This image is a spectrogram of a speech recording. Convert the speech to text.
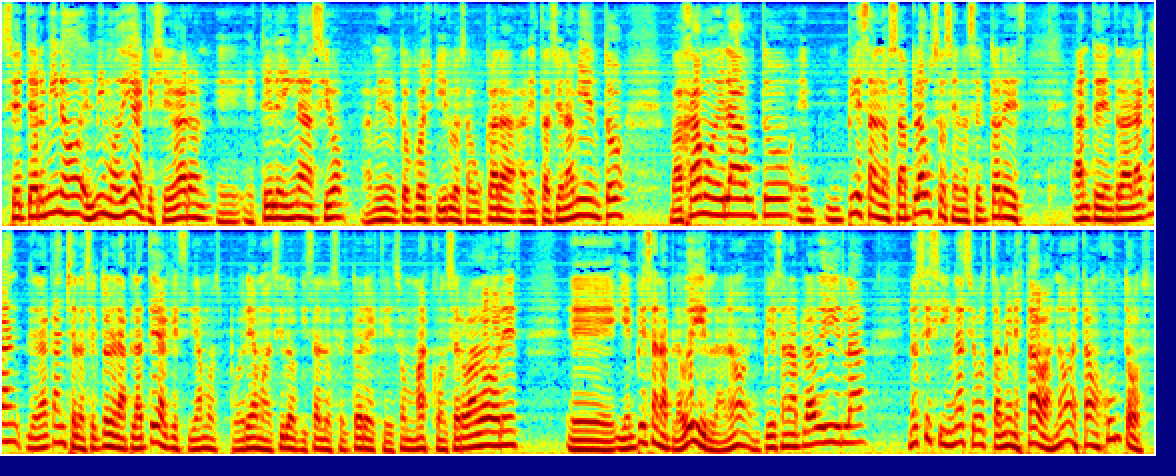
se terminó el mismo día que llegaron eh, Estela e Ignacio. A mí me tocó irlos a buscar al estacionamiento. Bajamos del auto, em- empiezan los aplausos en los sectores antes de entrar a la, clan- de la cancha, los sectores de la platea, que digamos, podríamos decirlo quizás los sectores que son más conservadores, eh, y empiezan a aplaudirla, ¿no? Empiezan a aplaudirla. No sé si Ignacio vos también estabas, ¿no? ¿Estaban juntos?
